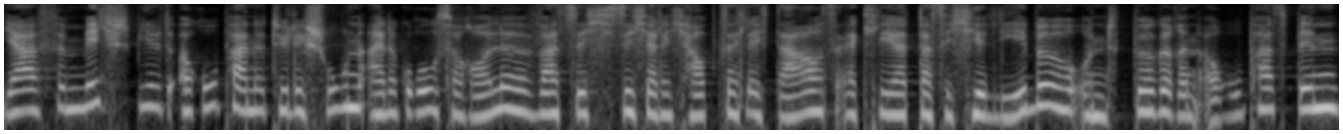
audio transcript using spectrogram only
Ja, für mich spielt Europa natürlich schon eine große Rolle, was sich sicherlich hauptsächlich daraus erklärt, dass ich hier lebe und Bürgerin Europas bin.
